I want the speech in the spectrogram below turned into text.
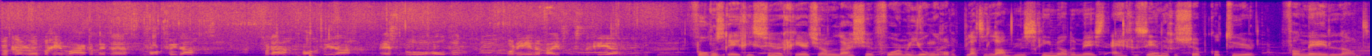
we kunnen een begin maken met de Fokviedag. Vandaag Fokviedag, Espelo Holten voor de 51ste keer. Volgens regisseur Geert-Jan Lasje vormen jongeren op het platteland misschien wel de meest eigenzinnige subcultuur van Nederland.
